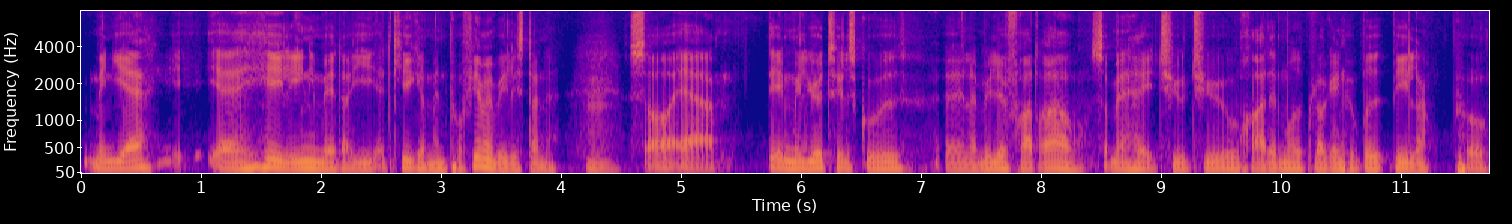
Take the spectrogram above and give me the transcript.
Men ja, jeg er helt enig med dig i, at kigger man på firmabilisterne, mm. så er det miljøtilskud eller miljøfradrag, som er her i 2020 rettet mod plug-in hybridbiler på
